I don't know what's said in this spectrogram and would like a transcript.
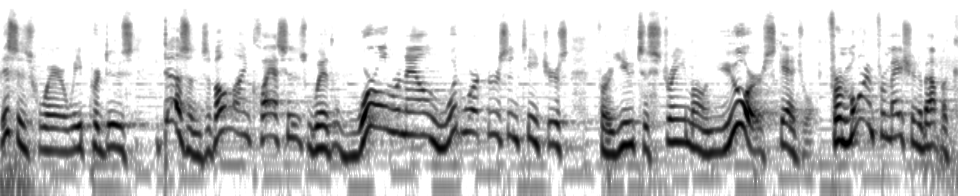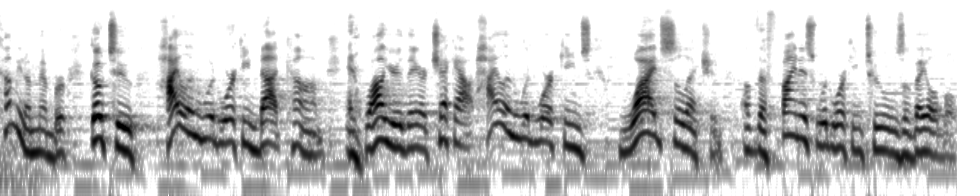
This is where we produce dozens of online classes with world renowned woodworkers and teachers for you to stream on your schedule. For more information about becoming a member, go to highlandwoodworking.com. And while you're there, check out Highland Woodworking's wide selection of the finest woodworking tools available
